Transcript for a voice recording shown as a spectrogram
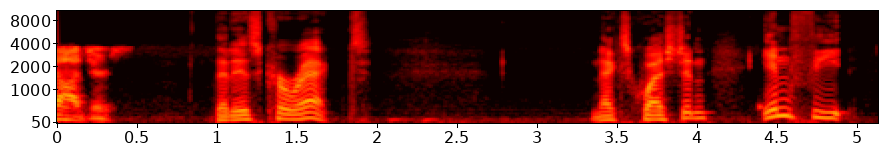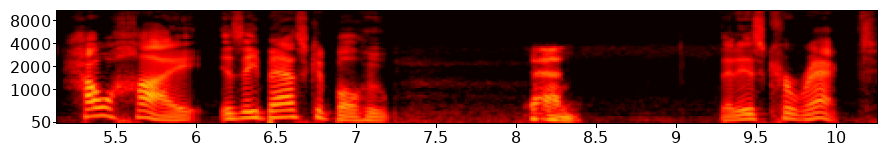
Dodgers. That is correct. Next question: In feet, how high is a basketball hoop? 10. That is correct.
